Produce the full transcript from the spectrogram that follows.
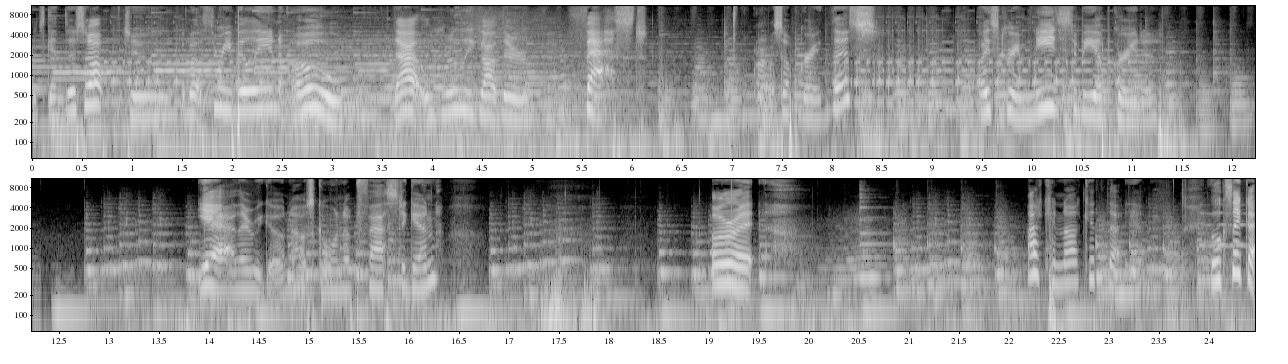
let's get this up to about 3 billion. Oh, that really got there fast. Let's upgrade this. Ice cream needs to be upgraded. Yeah, there we go. Now it's going up fast again. Alright. I cannot get that yet. It looks like an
